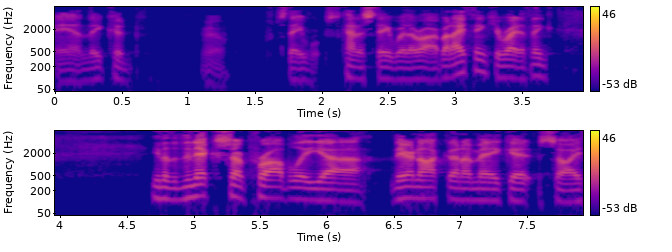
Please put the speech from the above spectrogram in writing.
and they could you know stay kind of stay where they are. But I think you're right. I think you know, the Knicks are probably uh, they're not going to make it. So I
